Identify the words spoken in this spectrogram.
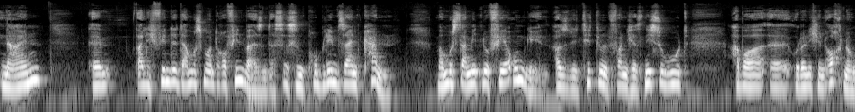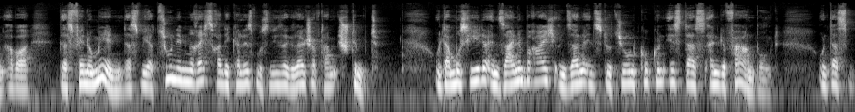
Nein, ähm, weil ich finde, da muss man darauf hinweisen, dass es ein Problem sein kann. Man muss damit nur fair umgehen. Also den Titel fand ich jetzt nicht so gut, aber äh, oder nicht in Ordnung. Aber das Phänomen, dass wir zunehmenden Rechtsradikalismus in dieser Gesellschaft haben, stimmt. Und da muss jeder in seinem Bereich und seiner Institution gucken, ist das ein Gefahrenpunkt. Und dass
